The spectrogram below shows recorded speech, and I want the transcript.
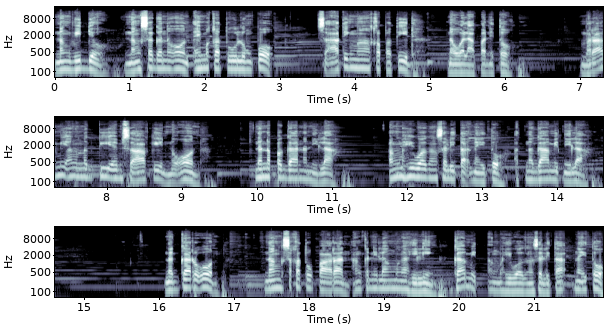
ng video nang sa ganoon ay makatulong po sa ating mga kapatid na wala pa nito. Marami ang nag-PM sa akin noon na napagana nila ang mahiwagang salita na ito at nagamit nila. Nagkaroon ng sakatuparan ang kanilang mga hiling gamit ang mahiwagang salita na ito.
